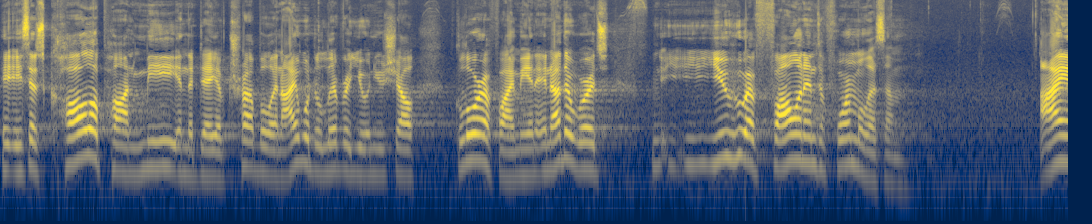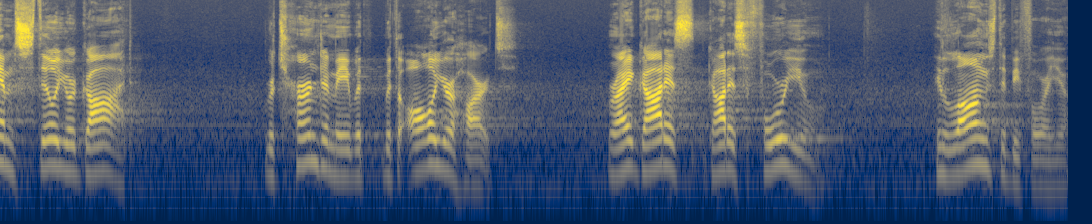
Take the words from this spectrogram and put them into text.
He, he says, Call upon me in the day of trouble, and I will deliver you, and you shall glorify me. And in other words, you who have fallen into formalism, I am still your God. Return to me with, with all your heart. Right? God is, God is for you. He longs to be for you.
